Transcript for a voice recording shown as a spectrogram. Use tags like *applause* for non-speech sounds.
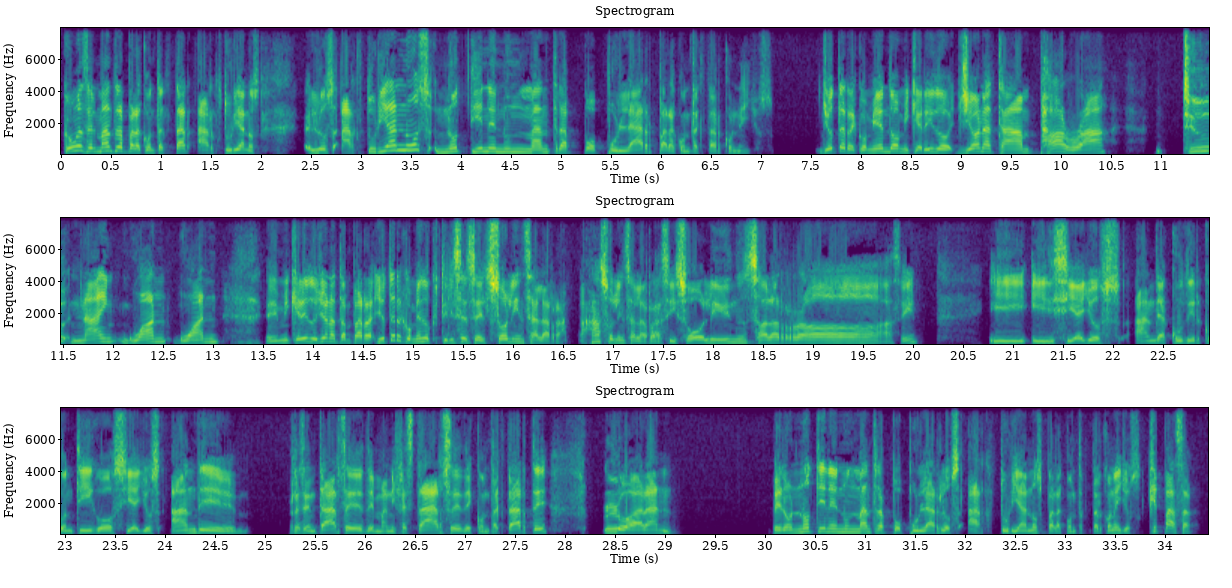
¿Cómo es el mantra para contactar arcturianos? Los arcturianos no tienen un mantra popular para contactar con ellos. Yo te recomiendo, mi querido Jonathan Parra, 2911. Eh, mi querido Jonathan Parra, yo te recomiendo que utilices el Solin Salarra. Ajá, Solin Salarra, sí, Solin Salarra, así. Y, y si ellos han de acudir contigo, si ellos han de presentarse, de manifestarse, de contactarte, lo harán pero no tienen un mantra popular los arturianos para contactar con ellos. ¿Qué pasa?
